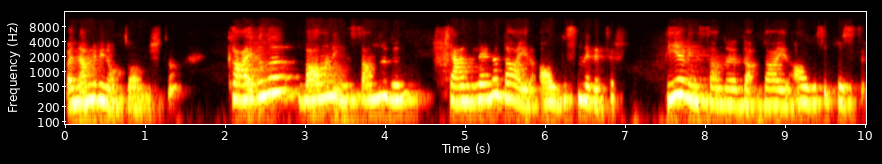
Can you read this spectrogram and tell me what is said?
önemli bir nokta olmuştu kaygılı bağlanan insanların kendilerine dair algısı negatif, diğer insanlara da, dair algısı pozitif.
